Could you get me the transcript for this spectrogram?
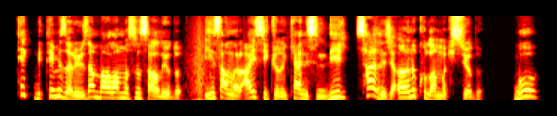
tek bir temiz arayüzden bağlanmasını sağlıyordu. İnsanlar ICQ'nun kendisini değil sadece ağını kullanmak istiyordu. Bu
